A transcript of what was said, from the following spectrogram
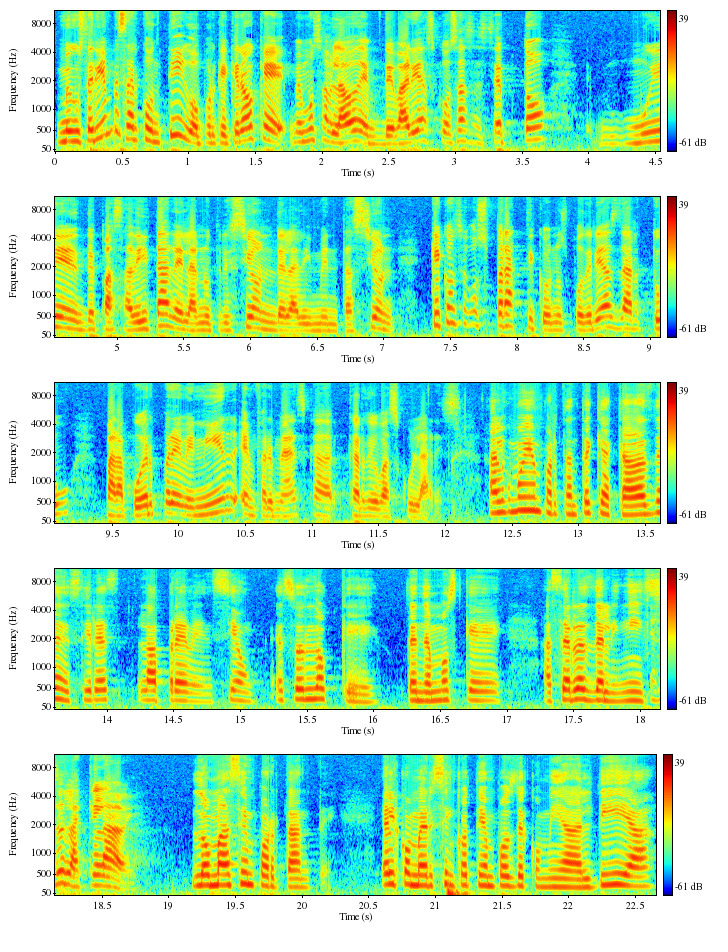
me gustaría empezar contigo, porque creo que hemos hablado de, varias cosas, excepto muy de, pasadita de la nutrición, de la alimentación. ¿Qué consejos prácticos nos podrías dar tú para poder prevenir enfermedades cardiovasculares? Algo muy importante que acabas de decir es la prevención. Eso es lo que tenemos que hacer desde el inicio. Esa es la clave. Lo más importante, el comer cinco tiempos de comida al día,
